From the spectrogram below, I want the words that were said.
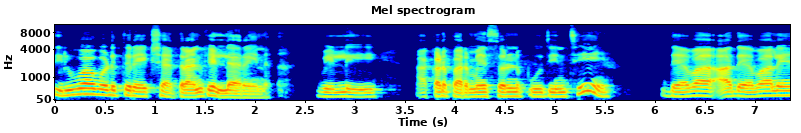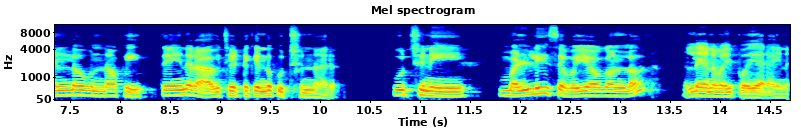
తిరువావడుతురే క్షేత్రానికి వెళ్ళారు ఆయన. వెళ్ళి అక్కడ పరమేశ్వరుని పూజించి దేవా ఆ దేవాలయంలో ఉన్న ఒక ఎత్తైన రావి చెట్టు కింద కూర్చున్నారు. కూర్చుని మళ్ళీ శివయోగంలో లీనమైపోయారు ఆయన.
